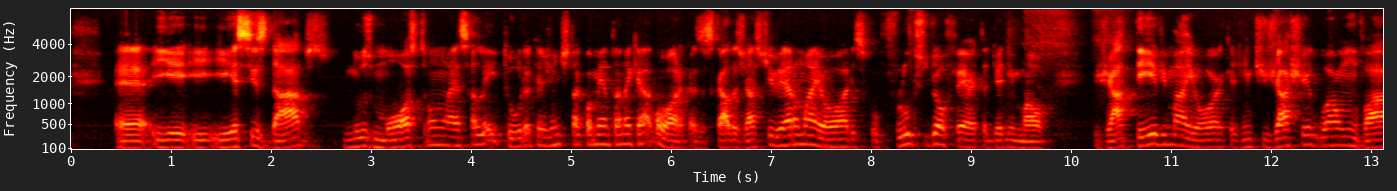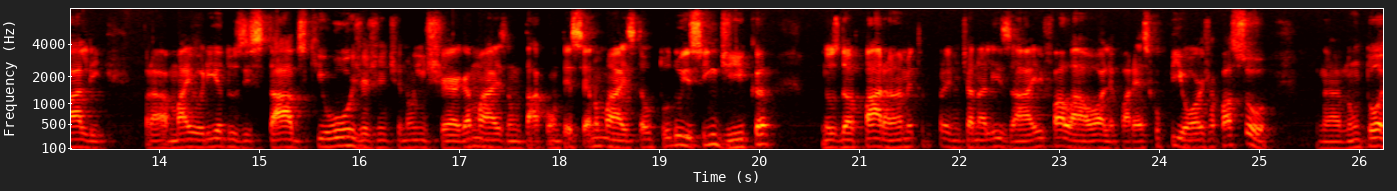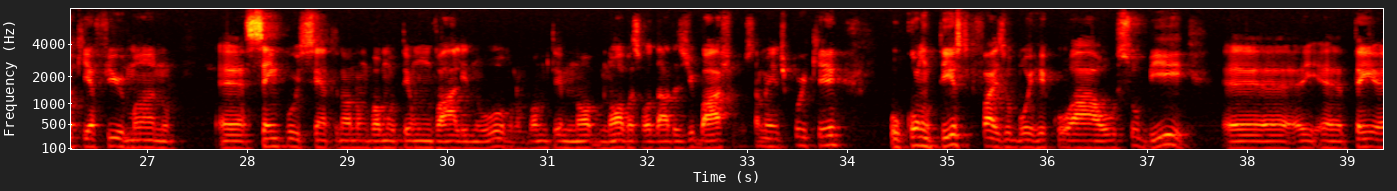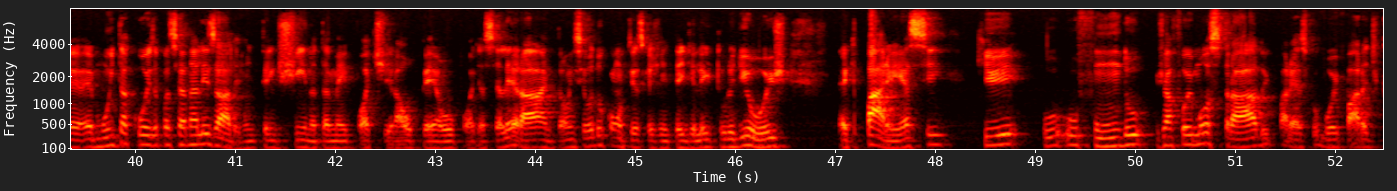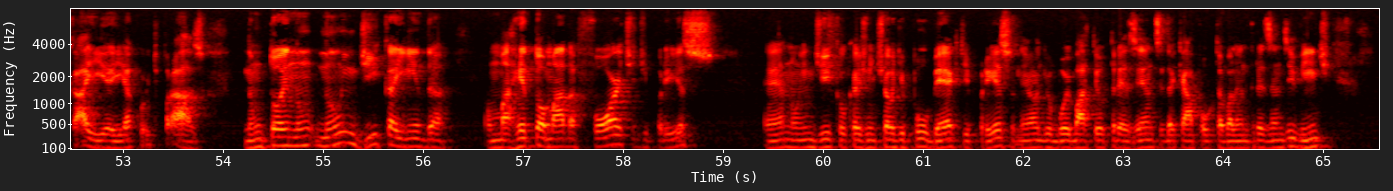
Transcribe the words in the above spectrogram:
é, e, e, e esses dados nos mostram essa leitura que a gente está comentando aqui agora, que as escalas já estiveram maiores, o fluxo de oferta de animal já teve maior, que a gente já chegou a um vale para a maioria dos estados que hoje a gente não enxerga mais, não está acontecendo mais. Então, tudo isso indica, nos dá parâmetro para a gente analisar e falar: olha, parece que o pior já passou. Né? Não estou aqui afirmando é, 100% que nós não vamos ter um vale novo, não vamos ter no, novas rodadas de baixa, justamente porque o contexto que faz o boi recuar ou subir é, é, tem, é, é muita coisa para ser analisada. A gente tem China também, pode tirar o pé ou pode acelerar. Então, em cima do contexto que a gente tem de leitura de hoje, é que parece que o, o fundo já foi mostrado e parece que o boi para de cair aí a curto prazo. Não, tô, não, não indica ainda uma retomada forte de preço, é, não indica o que a gente chama de pullback de preço, né, onde o boi bateu 300 e daqui a pouco está valendo 320,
